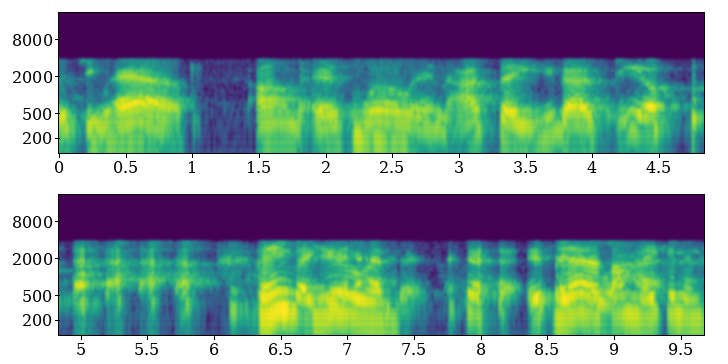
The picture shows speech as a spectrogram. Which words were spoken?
that you have um as mm-hmm. well and I say you guys skill. Thank you. you. It yes, I'm making it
